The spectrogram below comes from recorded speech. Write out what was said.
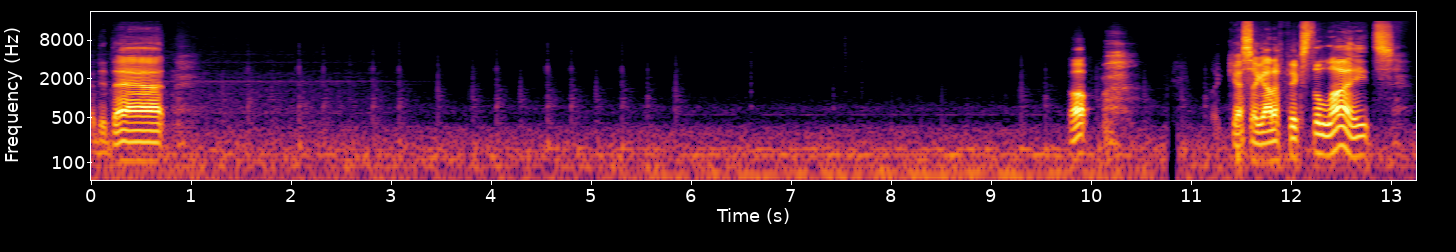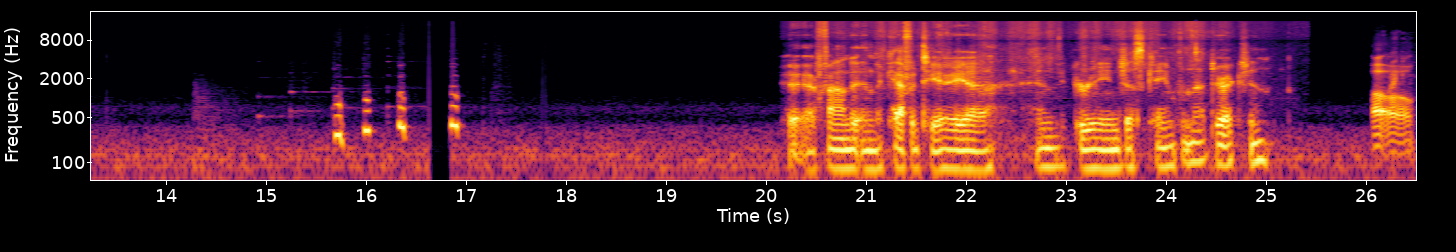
I did that. Oh, I guess I gotta fix the lights. Boop, boop, boop. Okay, I found it in the cafeteria, and green just came from that direction. Uh oh.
